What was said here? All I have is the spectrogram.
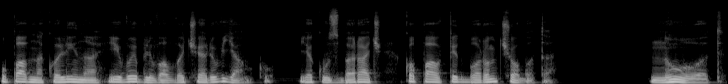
упав на коліна і виблював вечерю в ямку, яку збирач копав під бором чобота. Ну от.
